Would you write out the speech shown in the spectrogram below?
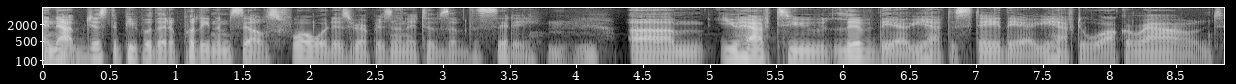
And not just the people that are putting themselves forward as representatives of the city. Mm-hmm. Um, you have to live there, you have to stay there, you have to walk around.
